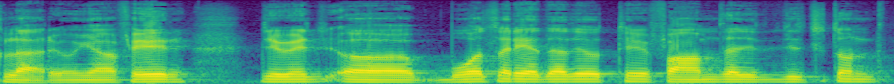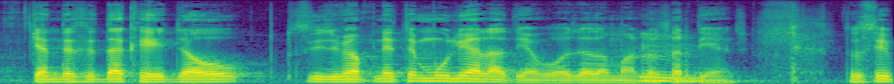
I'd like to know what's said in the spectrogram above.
ਖਿਲਾ ਰਹੇ ਹੋ ਜਾਂ ਫਿਰ ਜਿਵੇਂ ਬਹੁਤ ਸਾਰੇ ਇਦਾਂ ਦੇ ਉੱਥੇ ਫਾਰਮਸ ਆ 'ਚ ਤੁਹਾਨੂੰ ਕਹਿੰਦੇ ਸਿੱਧਾ ਖੇਤ ਜਾਓ ਤੁਸੀਂ ਜਿਵੇਂ ਆਪਣੇ ਤੇ ਮੂਲੀਆਂ ਲਾਦੀਆਂ ਬਹੁਤ ਜ਼ਿਆਦਾ ਮੰਨ ਲਓ ਸਰਦੀਆਂ 'ਚ। ਤੁਸੀਂ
